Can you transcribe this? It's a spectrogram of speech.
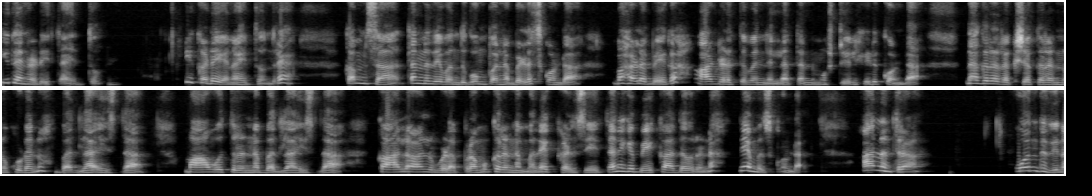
ಇದೇ ನಡೀತಾ ಇತ್ತು. ಈ ಕಡೆ ಏನಾಯ್ತು ಅಂದ್ರೆ ಕಂಸ ತನ್ನದೇ ಒಂದು ಗುಂಪನ್ನ ಬೆಳೆಸ್ಕೊಂಡ. ಬಹಳ ಬೇಗ ಆಡಳಿತವನ್ನೆಲ್ಲ ತನ್ನ ಮುಷ್ಟಿಯಲ್ಲಿ ಹಿಡ್ಕೊಂಡ ನಗರ ರಕ್ಷಕರನ್ನು ಕೂಡ ಬದಲಾಯಿಸ್ದ, ಮಾವುತರನ್ನ ಬದಲಾಯಿಸ್ದ, ಕಾಲಾಳುಗಳ ಪ್ರಮುಖರನ್ನ ಮನೆಗೆ ಕಳಿಸಿ ತನಗೆ ಬೇಕಾದವರನ್ನ ನೇಮಿಸ್ಕೊಂಡ. ಆನಂತರ ಒಂದು ದಿನ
